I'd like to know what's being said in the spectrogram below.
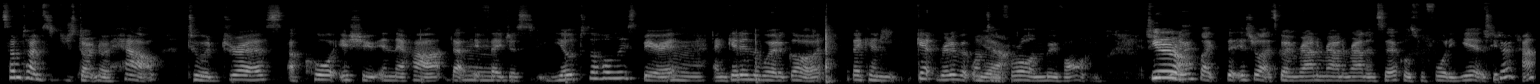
sometimes just don't know how to address a core issue in their heart that if Mm. they just yield to the Holy Spirit mm. and get in the Word of God, they can get rid of it once Yeah. and for all and move on. Do you know, like the Israelites going round and round and round in circles for 40 years. You don't have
